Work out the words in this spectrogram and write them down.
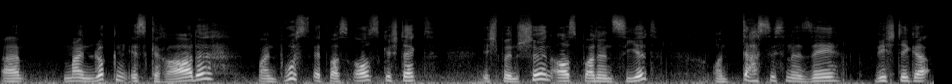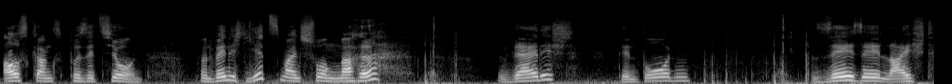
Ähm, mein Rücken ist gerade, mein Brust etwas rausgesteckt. Ich bin schön ausbalanciert und das ist eine sehr wichtige Ausgangsposition. Und wenn ich jetzt meinen Schwung mache, werde ich den Boden sehr, sehr leicht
